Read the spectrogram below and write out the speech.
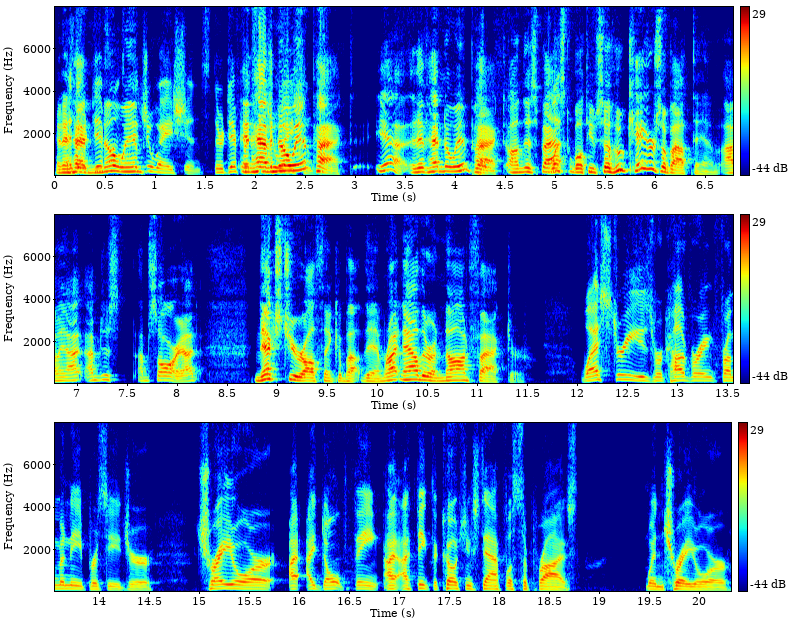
and, And have they're had no impact situations. They're different and have no impact. Yeah, they've had no impact on this basketball team. So who cares about them? I mean, I, I'm just I'm sorry. I, next year I'll think about them. Right now they're a non-factor. Westry is recovering from a knee procedure. Traore, I, I don't think I, I think the coaching staff was surprised when Traore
